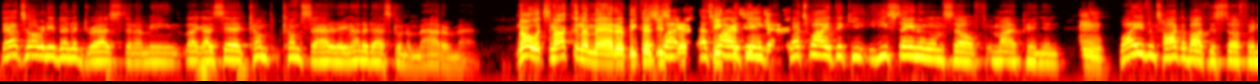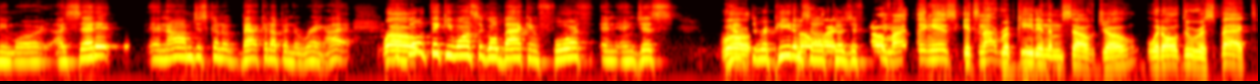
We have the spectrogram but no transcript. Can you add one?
that's already been addressed, and I mean, like I said, come come Saturday, none of that's going to matter, man. No, it's not going to matter because That's why, getting, that's because why I think that's why I think he, he's saying to himself, in my opinion, Mm. why even talk about this stuff anymore? I said it, and now I'm just gonna back it up in the ring. I, I don't think he wants to go back and forth and, and just well, have to repeat himself because if, No, if- my thing is, it's not repeating himself, Joe, with all due respect,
